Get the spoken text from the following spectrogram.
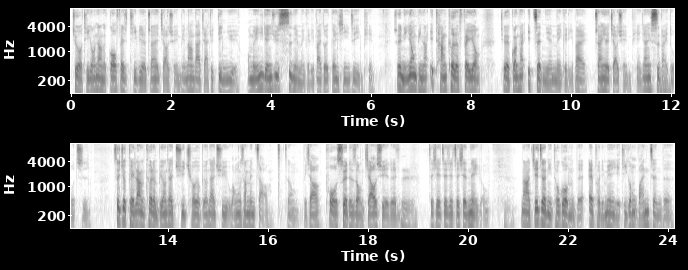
就有提供这样的 Go Face TV 的专业教学影片，让大家去订阅。我们已经连续四年每个礼拜都会更新一支影片，所以你用平常一堂课的费用，就可以观看一整年每个礼拜专业的教学影片，将近四百多支。这就可以让客人不用再去求友，不用再去网络上面找这种比较破碎的这种教学的。这些这些这些内容，那接着你透过我们的 App 里面也提供完整的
